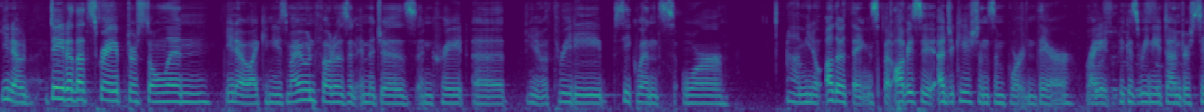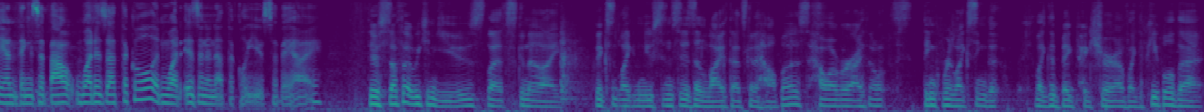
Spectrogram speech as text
you know, data that's scraped or stolen, you know, I can use my own photos and images and create a, you know, 3D sequence or, um, you know, other things. But obviously, education's important there, right? Because we need to understand things about what is ethical and what isn't an ethical use of AI. There's stuff that we can use that's gonna like fix like nuisances in life that's to help us. However, I don't think we're like seeing the like the big picture of like the people that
